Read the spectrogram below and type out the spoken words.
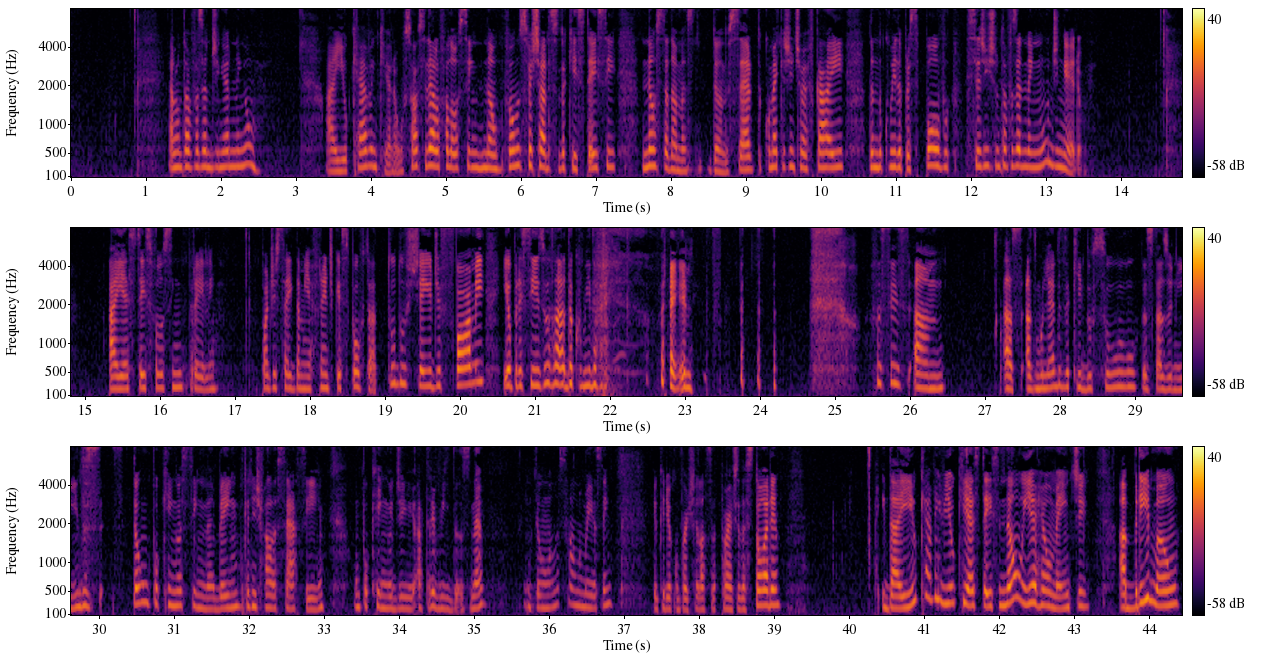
Ela não estava fazendo dinheiro nenhum. Aí o Kevin, que era o sócio dela, falou assim: Não, vamos fechar isso daqui, Stacy. Não está dando certo. Como é que a gente vai ficar aí dando comida para esse povo se a gente não está fazendo nenhum dinheiro? Aí a Stacy falou assim para ele: Pode sair da minha frente que esse povo tá tudo cheio de fome e eu preciso lá da comida para eles vocês. Um, as, as mulheres aqui do sul dos Estados Unidos estão um pouquinho assim, né? Bem que a gente fala sassy, um pouquinho de atrevidas, né? Então elas falam meio assim. Eu queria compartilhar essa parte da história. E daí o Kevin viu que a Stacy não ia realmente abrir mão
